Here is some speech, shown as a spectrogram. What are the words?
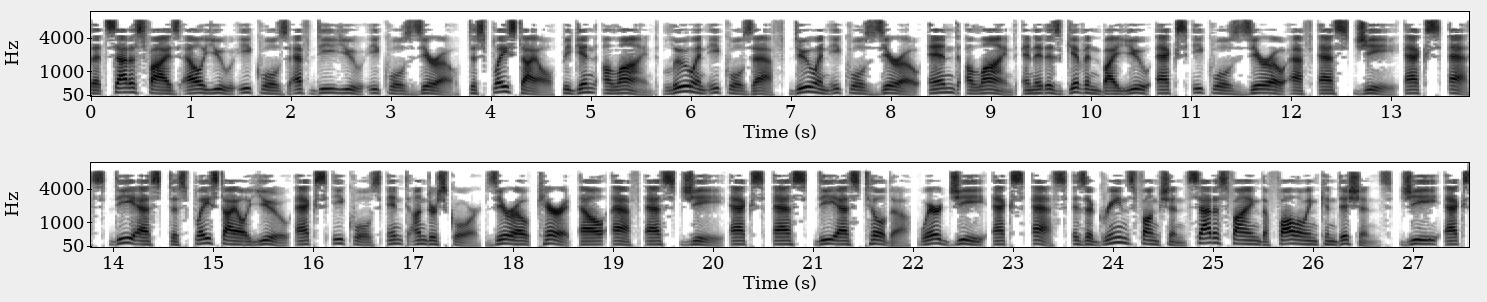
that satisfies LU equals FDU equals 0, display style begin aligned. LU and equals F do and equals 0, end aligned. And it is given by U x equals 0 F S G x S D S. Display style U x equals int underscore 0 caret L F S G x S DS tilde, where G x S is a Green's function satisfying the following condition g x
